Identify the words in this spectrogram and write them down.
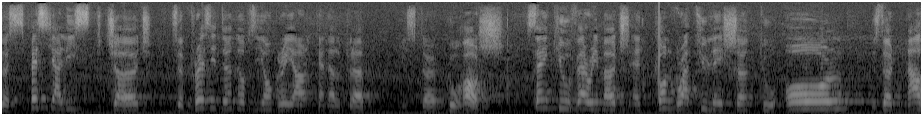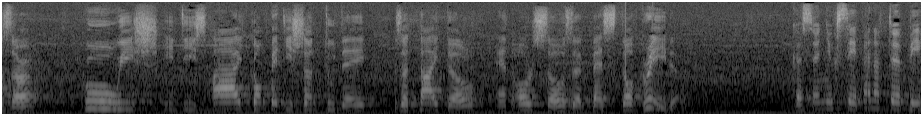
the specialist judge, the president of the Hungarian Kennel Club, Mr. Korózs. Thank you very much and congratulations to all the Nazar who wish in this high competition today the title and also the best of breed. Köszönjük szépen a többi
